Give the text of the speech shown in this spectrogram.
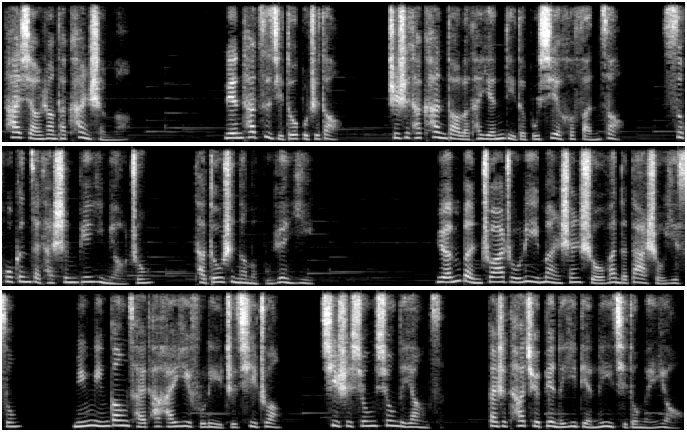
他想让他看什么？连他自己都不知道。只是他看到了他眼底的不屑和烦躁，似乎跟在他身边一秒钟，他都是那么不愿意。原本抓住厉曼山手腕的大手一松，明明刚才他还一副理直气壮。气势汹汹的样子，但是他却变得一点力气都没有。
